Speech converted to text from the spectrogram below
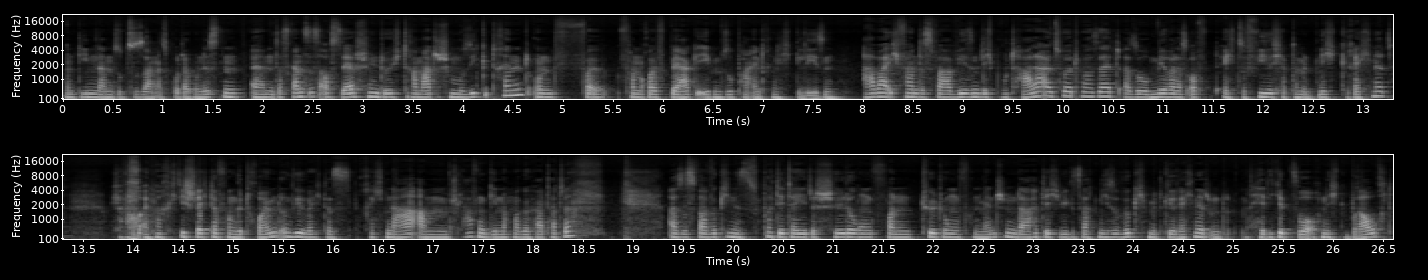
und dienen dann sozusagen als Protagonisten. Ähm, das Ganze ist auch sehr schön durch dramatische Musik getrennt und von Rolf Berg eben super eindringlich gelesen. Aber ich fand, es war wesentlich brutaler als World War Z. Also mir war das oft echt zu viel. Ich habe damit nicht gerechnet. Ich habe auch einmal richtig schlecht davon geträumt irgendwie, weil ich das recht nah am Schlafengehen nochmal gehört hatte. Also es war wirklich eine super detaillierte Schilderung von Tötungen von Menschen. Da hatte ich, wie gesagt, nicht so wirklich mit gerechnet und hätte ich jetzt so auch nicht gebraucht.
